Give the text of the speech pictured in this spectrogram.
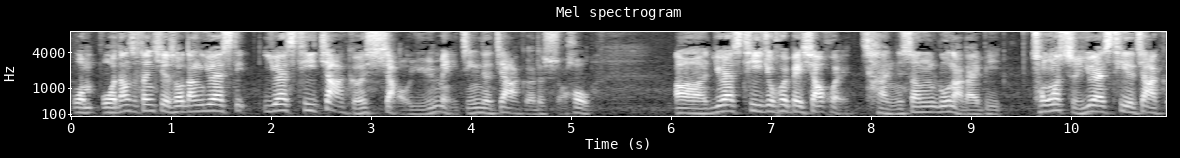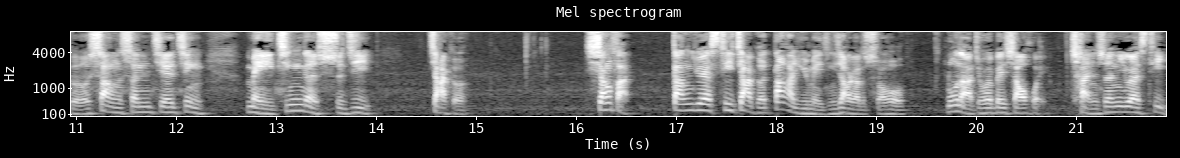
我我当时分析的时候，当 UST UST 价格小于美金的价格的时候，啊，UST 就会被销毁，产生 Luna 代币。从而使 UST 的价格上升接近美金的实际价格。相反，当 UST 价格大于美金价格的时候，Luna 就会被销毁，产生 UST，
